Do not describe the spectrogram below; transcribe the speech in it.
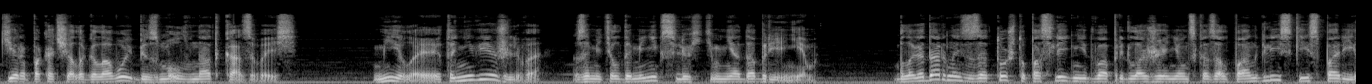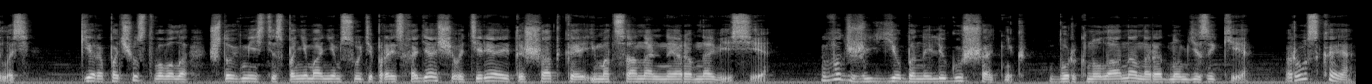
Кира покачала головой, безмолвно отказываясь. «Милая, это невежливо», – заметил Доминик с легким неодобрением. Благодарность за то, что последние два предложения он сказал по-английски, испарилась. Кира почувствовала, что вместе с пониманием сути происходящего теряет и шаткое эмоциональное равновесие. «Вот же ебаный лягушатник!» – буркнула она на родном языке. «Русская?»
